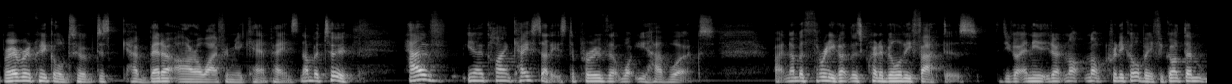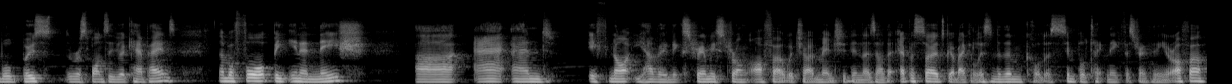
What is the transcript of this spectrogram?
Very, very critical to just have better ROI from your campaigns. Number two, have you know client case studies to prove that what you have works. Right. Number three, you got those credibility factors. If you got any, you don't not not critical, but if you got them, will boost the response of your campaigns. Number four, be in a niche, uh, and if not, you have an extremely strong offer, which I mentioned in those other episodes. Go back and listen to them, called a simple technique for strengthening your offer.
